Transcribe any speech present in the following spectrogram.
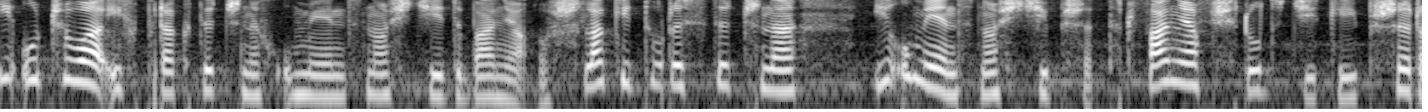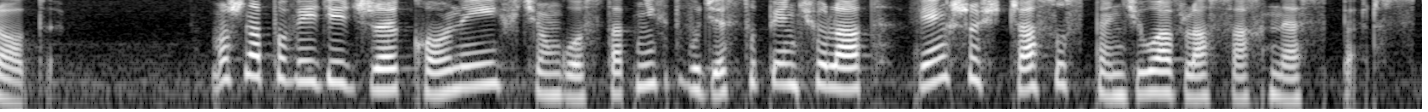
i uczyła ich praktycznych umiejętności dbania o szlaki turystyczne i umiejętności przetrwania wśród dzikiej przyrody. Można powiedzieć, że Connie w ciągu ostatnich 25 lat większość czasu spędziła w lasach Nespers.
